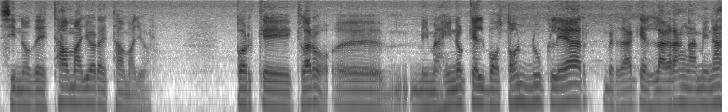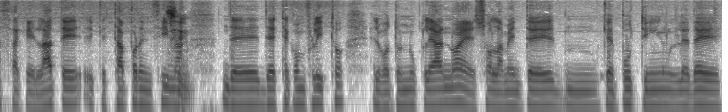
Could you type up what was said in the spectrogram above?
sino de Estado Mayor a Estado Mayor. Porque claro, eh, me imagino que el botón nuclear, ¿verdad? Que es la gran amenaza que late, que está por encima Sí. de, de este conflicto, el botón nuclear no es solamente mm, que Putin le dé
